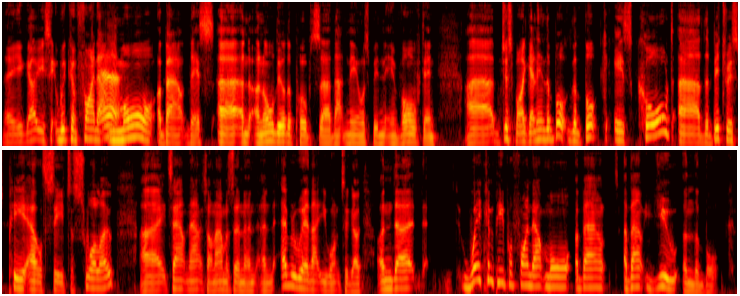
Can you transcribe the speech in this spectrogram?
There you go. You see, we can find out Yeah. more about this uh, and, and all the other pubs uh, that Neil's been involved in uh, just by getting the book. The book is called uh, The Bitterest PLC to Swallow. Uh, it's out now. It's on Amazon and, and everywhere that you want to go. And uh, where can people find out more about about you and the book?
